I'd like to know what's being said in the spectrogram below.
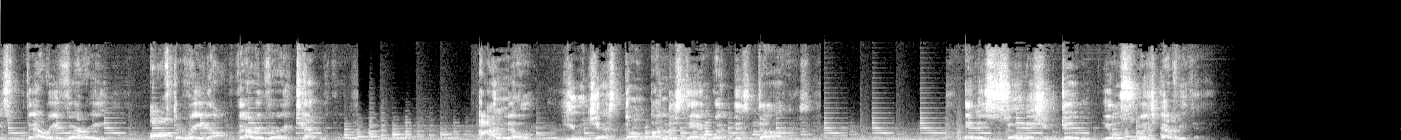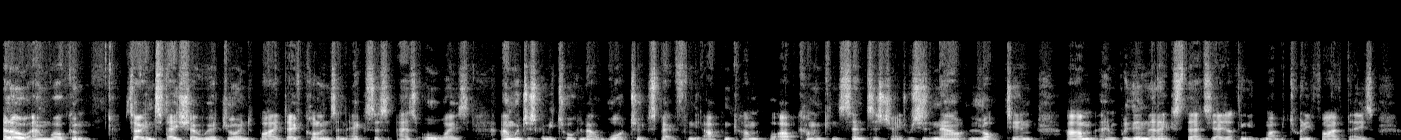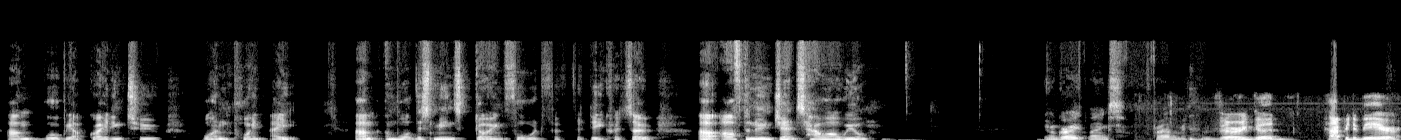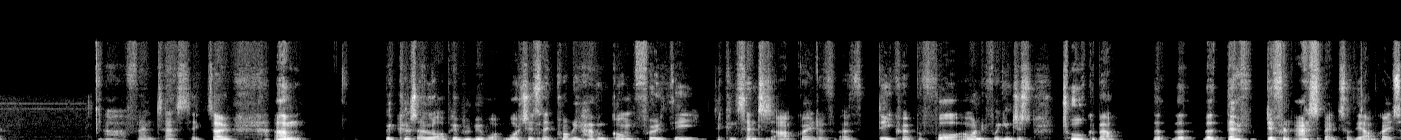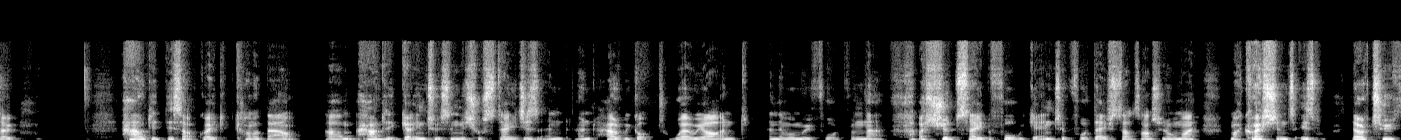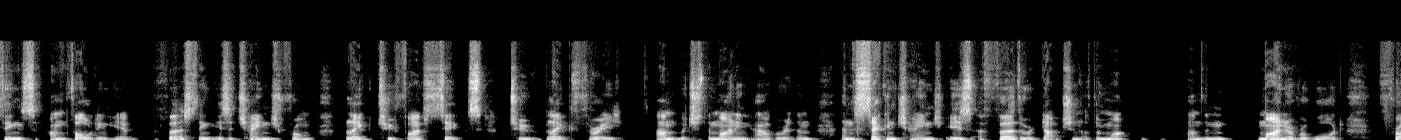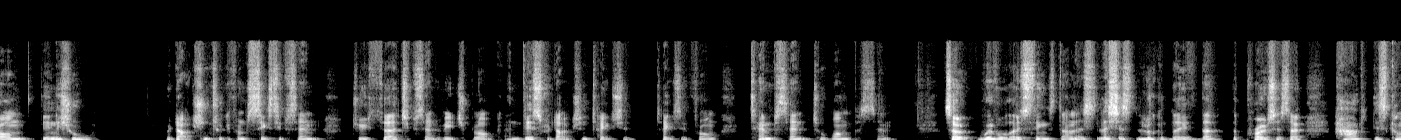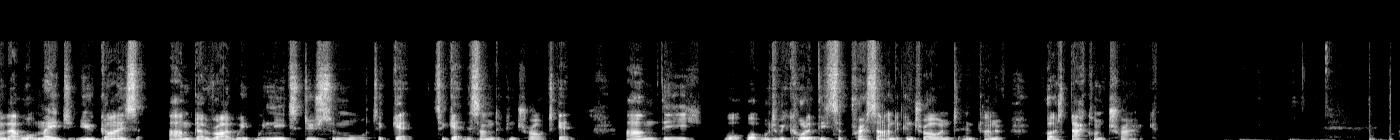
it's very, very off the radar, very, very technical. I know you just don't understand what this does. And as soon as you do, you'll switch everything. Hello and welcome. So, in today's show, we're joined by Dave Collins and Exitus as always, and we're just going to be talking about what to expect from the up and come or upcoming consensus change, which is now locked in. Um, and within the next 30 days, I think it might be 25 days, um, we'll be upgrading to 1.8. Um, and what this means going forward for, for Decred. So, uh, afternoon, gents. How are we all? Doing great. Thanks for having me. Very good. Happy to be here. Ah, fantastic. So, um, because a lot of people will be watching this, they probably haven't gone through the the consensus upgrade of of Decred before. I wonder if we can just talk about the the, the def- different aspects of the upgrade. So, how did this upgrade come about? Um, how did it get into its initial stages, and and how we got to where we are, and and then we'll move forward from that. I should say before we get into it, before Dave starts answering all my my questions, is there are two things unfolding here. The first thing is a change from Blake two five six to Blake three. Um, which is the mining algorithm, and the second change is a further reduction of the um, the miner reward from the initial reduction took it from 60% to 30% of each block, and this reduction takes it takes it from 10% to 1%. So with all those things done, let's let's just look at the the, the process. So how did this come about? What made you guys um, go right? We we need to do some more to get to get this under control, to get um, the what what do we call it? The suppressor under control and and kind of put us back on track.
